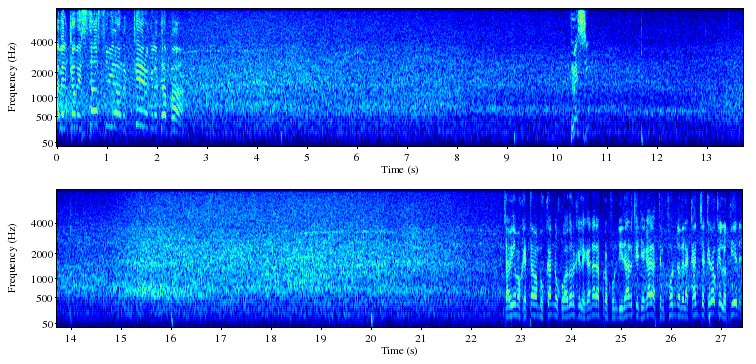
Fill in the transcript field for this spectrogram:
A ver el cabezazo y el arquero que lo tapa. Messi. Sabíamos que estaban buscando un jugador que les ganara profundidad, que llegara hasta el fondo de la cancha. Creo que lo tiene.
